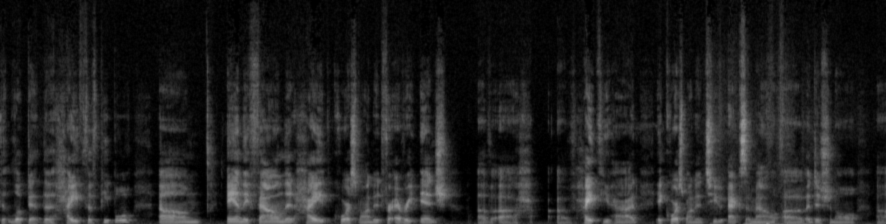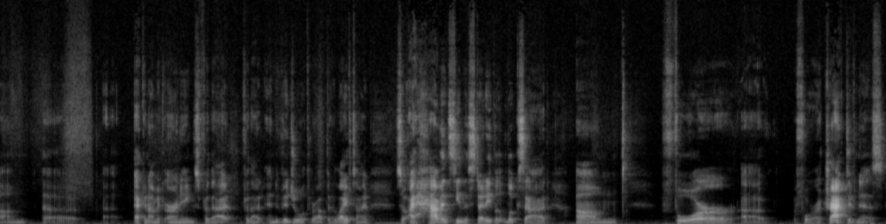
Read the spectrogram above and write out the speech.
that looked at the height of people, um, and they found that height corresponded for every inch of uh, of height you had, it corresponded to X amount of additional um, uh, uh economic earnings for that for that individual throughout their lifetime. So I haven't seen the study that looks at um, for uh, for attractiveness,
